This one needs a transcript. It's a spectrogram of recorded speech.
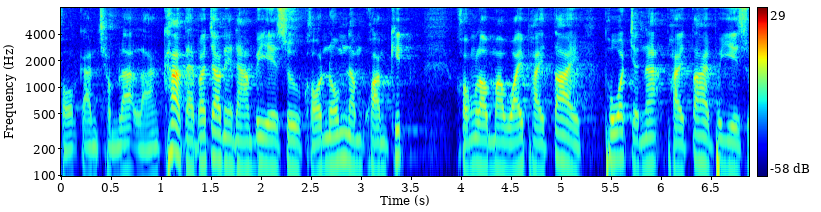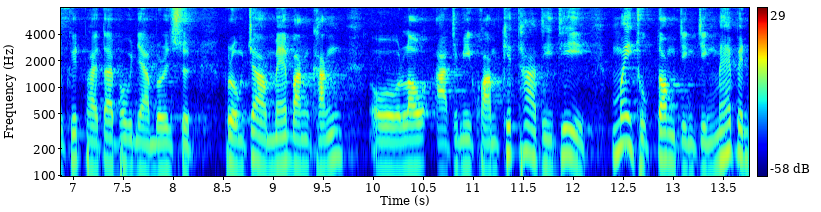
ขอการชำระล้างข้าแต่พระเจ้าในนามพระเยซู ขอโน้มนำความคิด ของเรามาไว้ภายใต้พระวจนะภายใต้พระเยซูคริสต์ภายใต้พระวิญญาณบริสุทธิ์พระองค์เจ้าแม้บางครั้งโอเราอาจจะมีความคิดท่าทีที่ไม่ถูกต้องจริง ๆ แม้เป็น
